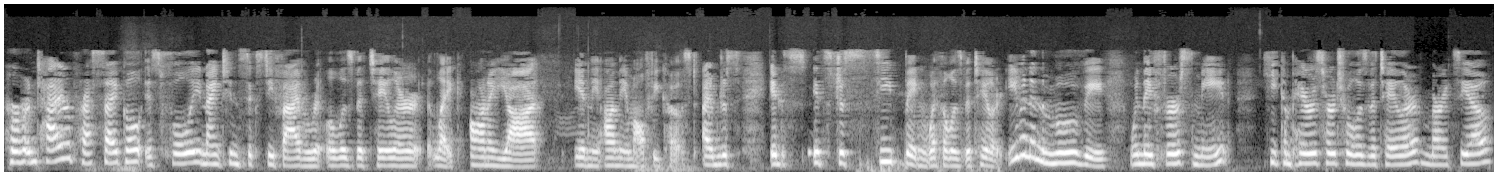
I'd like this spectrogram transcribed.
Her entire press cycle is fully 1965 Elizabeth Taylor, like on a yacht in the on the Amalfi Coast. I'm just it's it's just seeping with Elizabeth Taylor. Even in the movie, when they first meet, he compares her to Elizabeth Taylor, Maurizio.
